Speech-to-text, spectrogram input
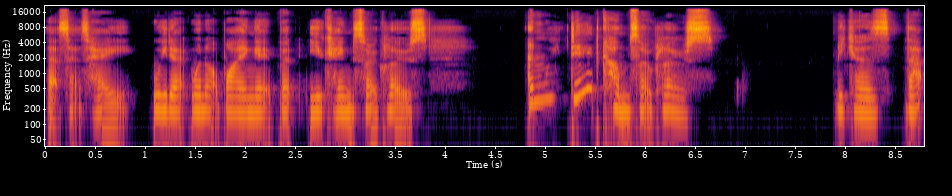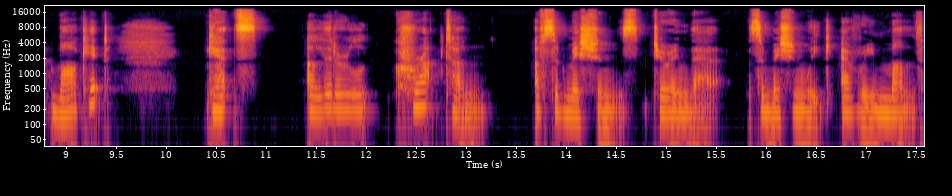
that says, Hey, we don't, we're not buying it, but you came so close. And we did come so close because that market gets a literal crap ton of submissions during their submission week every month.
